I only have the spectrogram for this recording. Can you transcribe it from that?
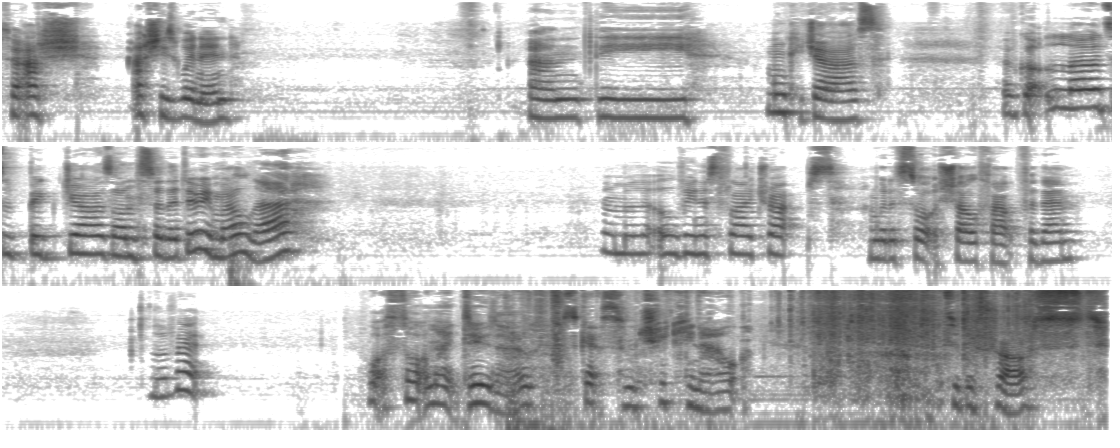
So Ash, Ash is winning. And the monkey jars have got loads of big jars on, so they're doing well there. And my little Venus flytraps. I'm going to sort a shelf out for them. Love it. What I thought I might do though is get some chicken out to defrost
